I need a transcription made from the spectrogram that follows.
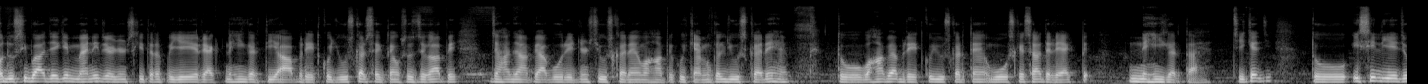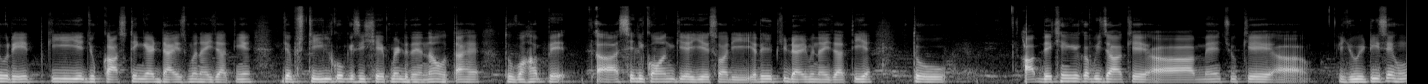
और दूसरी बात यह कि मैनी रेजेंट्स की तरफ़ ये रिएक्ट नहीं करती। आप रेत को यूज़ कर सकते हैं उस जगह पे जहाँ जहाँ पे आप वो रेजेंट्स यूज़ कर रहे हैं वहाँ पे कोई केमिकल यूज़ कर रहे हैं तो वहाँ पे आप रेत को यूज़ करते हैं वो उसके साथ रिएक्ट नहीं करता है। ठीक है जी? तो इसीलिए जो रेत की ये जो कास्टिंग है डाइज बनाई जाती हैं जब स्टील को किसी शेप में देना होता है तो वहाँ पे सिलिकॉन की ये सॉरी रेत की डाई बनाई जाती है। तो आप देखेंगे कभी जाके आ, मैं चूँकि यूईटी से हूँ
